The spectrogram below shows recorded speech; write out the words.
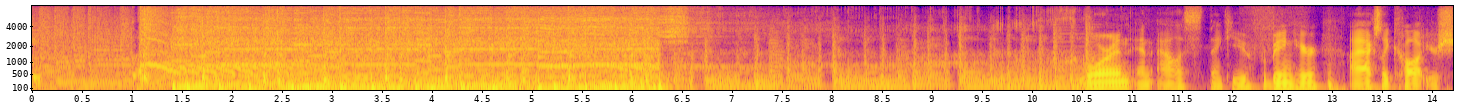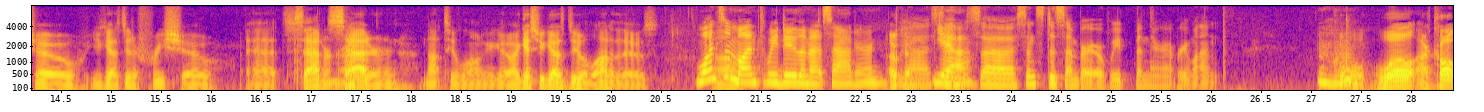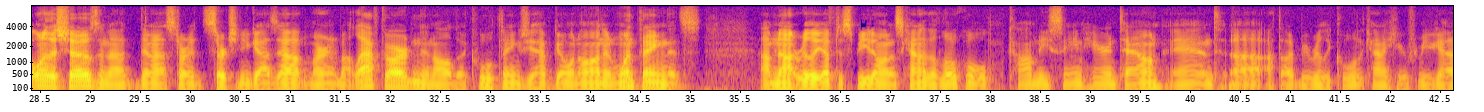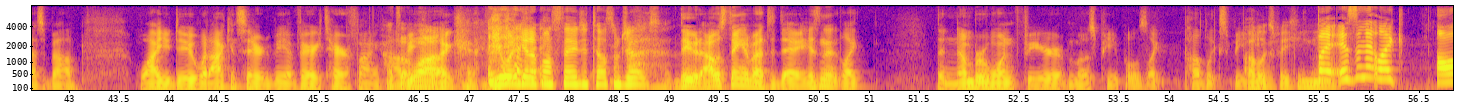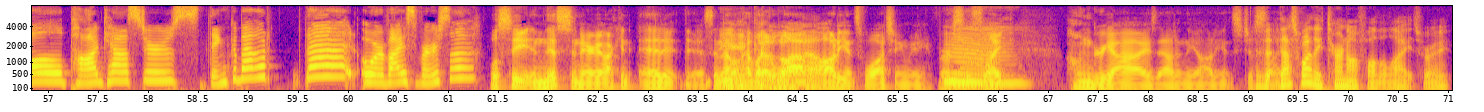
ready. Lauren and Alice, thank you for being here. I actually caught your show. You guys did a free show at Saturn, right? Saturn not too long ago. I guess you guys do a lot of those. Once a month, we do them at Saturn. Okay. Yeah, Yeah. since uh, since December, we've been there every month. Cool. Well, I caught one of the shows, and I, then I started searching you guys out and learning about Laugh Garden and all the cool things you have going on. And one thing that's I'm not really up to speed on is kind of the local comedy scene here in town. And uh, I thought it'd be really cool to kind of hear from you guys about why you do what I consider to be a very terrifying That's a hobby. lot. Like, You wouldn't get up on stage and tell some jokes? dude, I was thinking about today. Isn't it like the number one fear of most people is like public speaking? Public speaking. But isn't it like all podcasters think about that or vice versa? Well, see, in this scenario, I can edit this, and I You don't have like a live out. audience watching me versus like hungry eyes out in the audience. Just that, like, that's why they turn off all the lights, right?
